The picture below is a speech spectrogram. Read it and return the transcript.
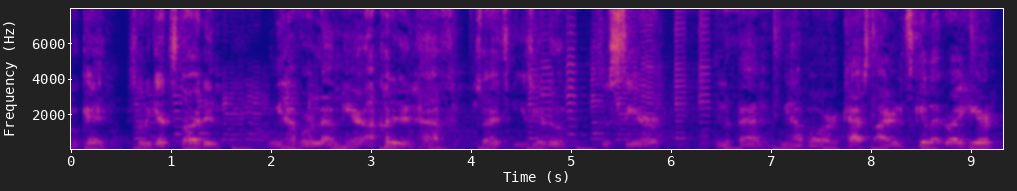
Okay, so to get started, we have our lamb here. I cut it in half so that it's easier to, to sear in the pan. We have our cast iron skillet right here.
